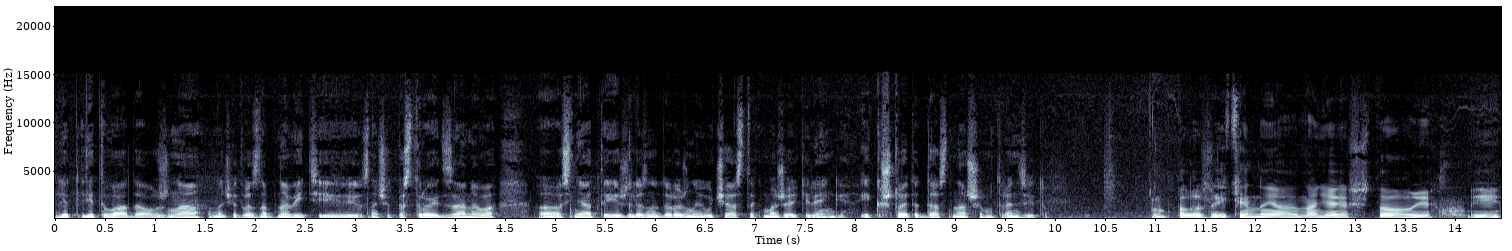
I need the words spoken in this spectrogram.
Литва должна значит, возобновить и значит, построить заново э, снятый железнодорожный участок Мажей-Керенги? И что это даст нашему транзиту? Ну, положительно. Я надеюсь, что и, и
